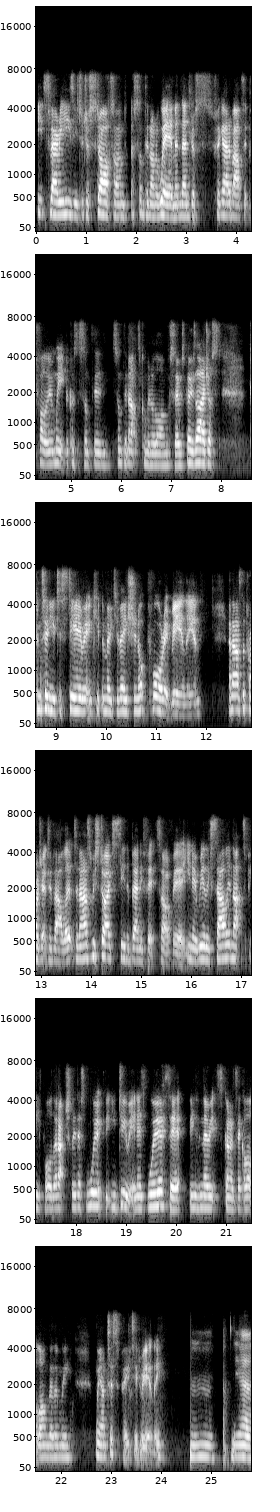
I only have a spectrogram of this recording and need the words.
it's very easy to just start on something on a whim and then just forget about it the following week because there's something something else coming along. So I suppose I just continue to steer it and keep the motivation up for it really. And and as the project developed and as we started to see the benefits of it you know really selling that to people that actually this work that you're doing is worth it even though it's going to take a lot longer than we we anticipated really. Mm, yeah.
